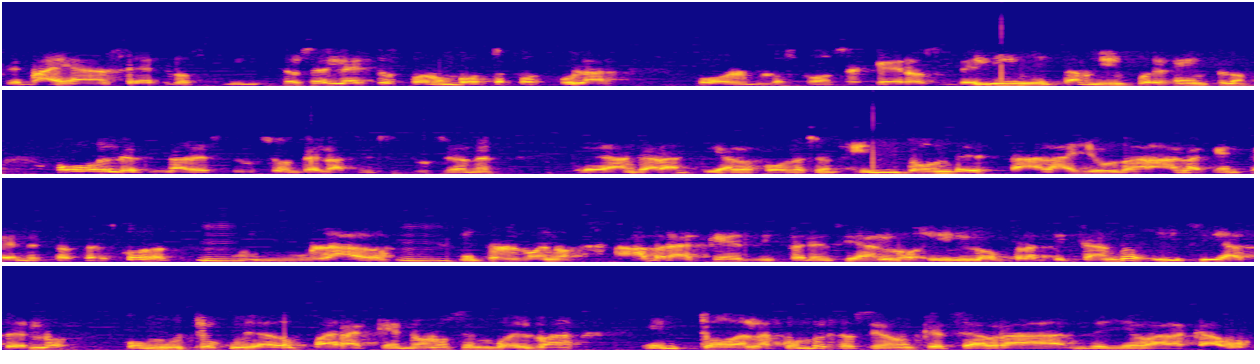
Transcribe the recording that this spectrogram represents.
que vayan a ser los ministros electos por un voto popular por los consejeros del INE también, por ejemplo, o la destrucción de las instituciones le dan garantía a la población. ¿En dónde está la ayuda a la gente en estas tres cosas? Mm. En ningún lado. Mm. Entonces, bueno, habrá que diferenciarlo, irlo platicando y sí hacerlo con mucho cuidado para que no nos envuelva en toda la conversación que se habrá de llevar a cabo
